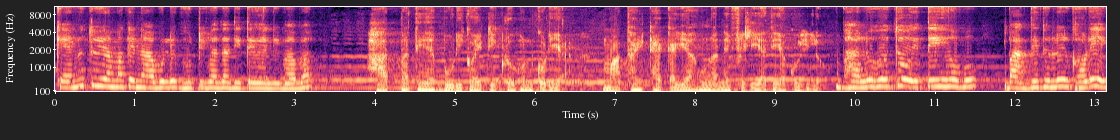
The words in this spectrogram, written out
কেন তুই আমাকে না বলে ঘটি বাঁধা দিতে গেলি বাবা? হাত পাতিয়া বুড়ি কয়টি গ্রহণ করিয়া মাথায় ঠেকাইয়া উনানে ফেলিয়া দিয়া কহিল ভালো হতো এতেই হব। বাগদি দুলের ঘরে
